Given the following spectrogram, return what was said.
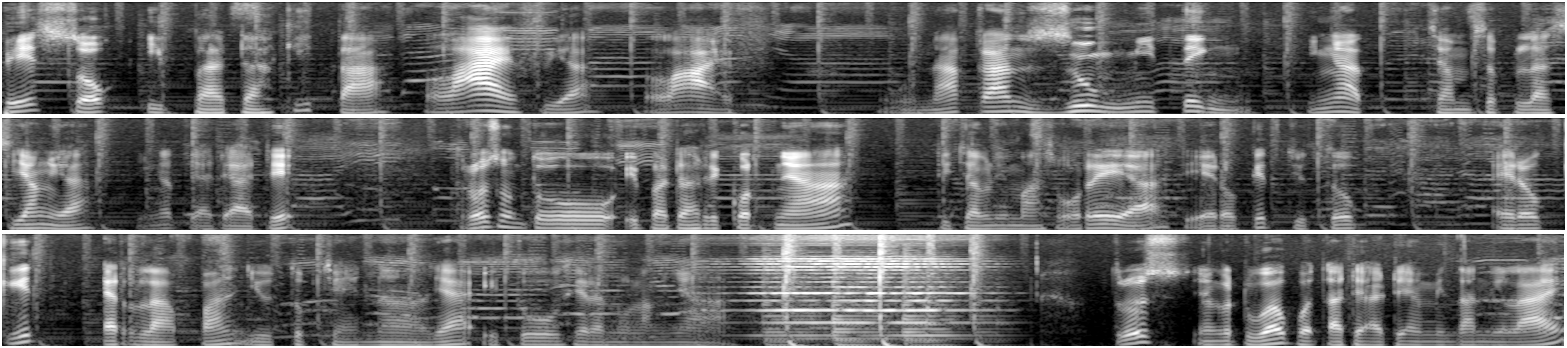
besok ibadah kita live ya, live. Menggunakan Zoom meeting. Ingat jam 11 siang ya. Ingat ya adik-adik. Terus untuk ibadah recordnya di jam 5 sore ya di Aerokit YouTube Aerokit R8 YouTube channel ya itu siaran ulangnya. Terus yang kedua buat adik-adik yang minta nilai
